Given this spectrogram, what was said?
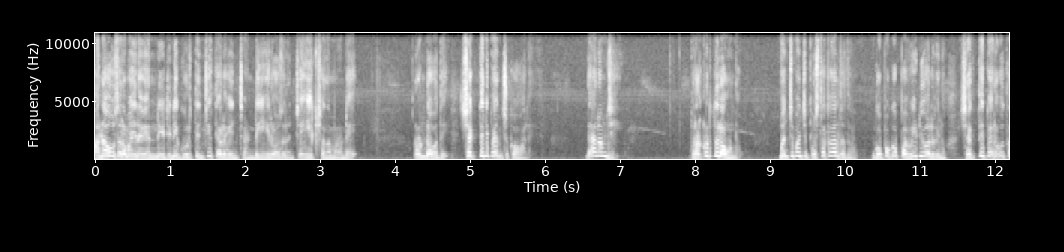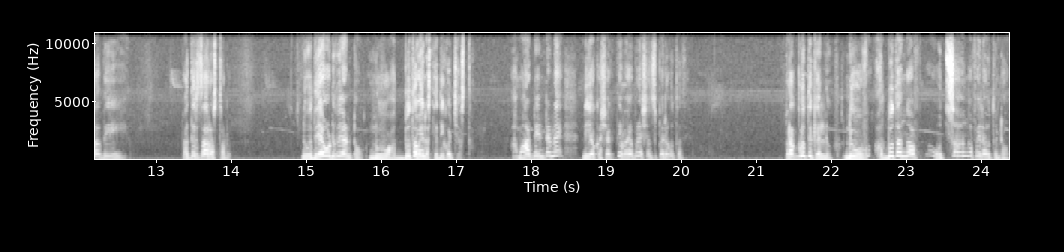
అనవసరమైనవన్నిటిని గుర్తించి తొలగించండి ఈ రోజు నుంచే ఈ క్షణం నుండే. రెండవది శక్తిని పెంచుకోవాలి. ధ్యానం చేయి ప్రకృతిలో ఉండు. మంచి మంచి పుస్తకాలు చదువు. గొప్ప గొప్ప వీడియోలు విను. శక్తి పెరుగుతుంది. భద్రసారి వస్తాడు. నువ్వు దేవుడివి అంటావు. నువ్వు అద్భుతమైన స్థితికి వచ్చేస్తావు. ఆ మాట ఏంటనే నీ యొక్క శక్తి వైబ్రేషన్స్ పెరుగుతుంది. ప్రకృతికి వెళ్ళు నువ్వు అద్భుతంగా ఉత్సాహంగా ఫీల్ అవుతుంటావు.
